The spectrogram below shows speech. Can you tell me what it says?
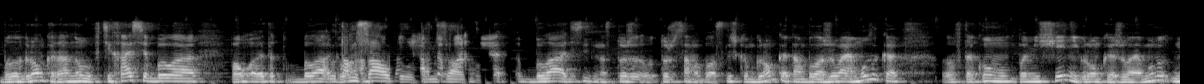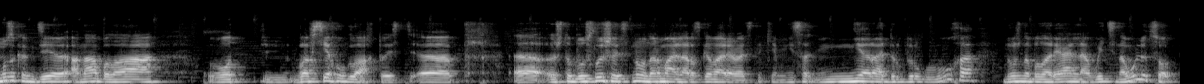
было. Было громко, да, но в Техасе было этот была... Ну, там зал был, там зал был. Была действительно тоже, то же самое, была слишком громкая, там была живая музыка в таком помещении, громкая живая музыка, где она была вот во всех углах, то есть... Э, э, чтобы услышать, ну, нормально разговаривать с таким, не, не орать друг другу в ухо, нужно было реально выйти на улицу,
